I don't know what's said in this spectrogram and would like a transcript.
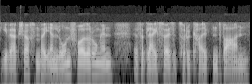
die Gewerkschaften bei ihren Lohnforderungen äh, vergleichsweise zurückhaltend waren.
